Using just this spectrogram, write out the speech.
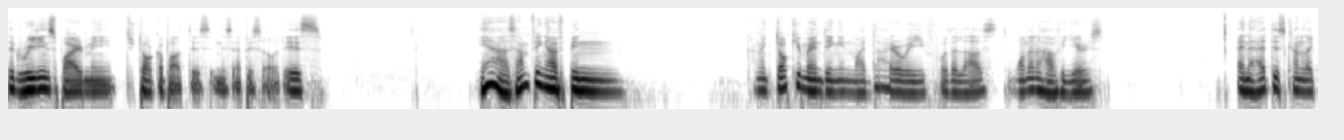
that really inspired me to talk about this in this episode is yeah, something I've been kind of documenting in my diary for the last one and a half years. And I had this kind of like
